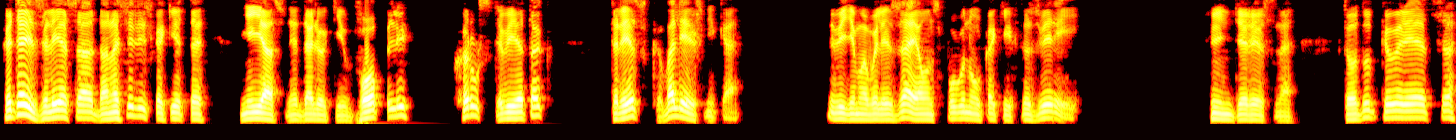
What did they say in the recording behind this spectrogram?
хотя из леса доносились какие-то неясные далекие вопли, хруст веток, треск валежника. Видимо, вылезая, он спугнул каких-то зверей. Интересно, кто тут ковыряется?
